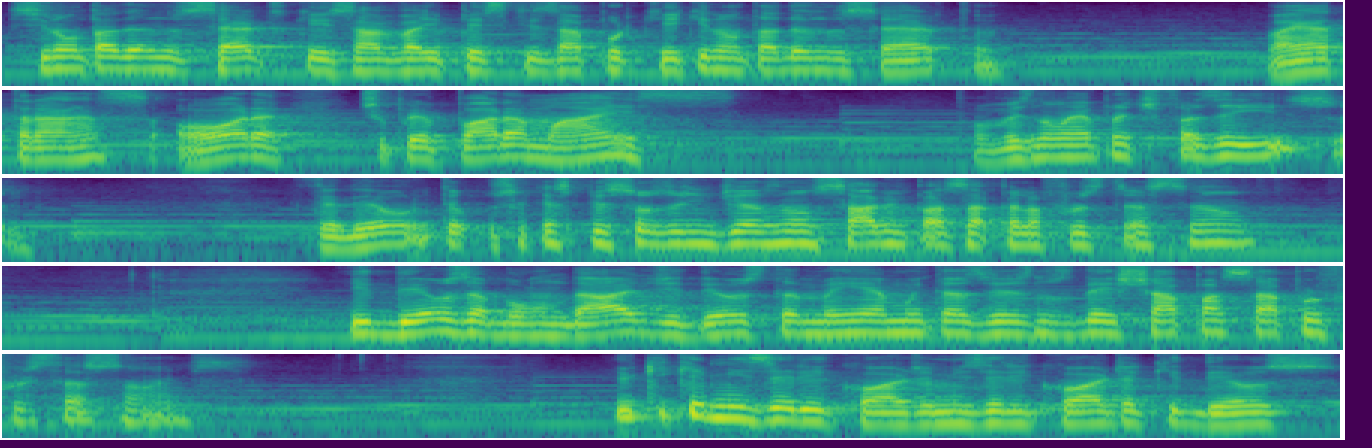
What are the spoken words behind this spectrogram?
Se não tá dando certo, quem sabe vai pesquisar por que, que não tá dando certo. Vai atrás, ora, te prepara mais. Talvez não é para te fazer isso. Entendeu? Então, só que as pessoas hoje em dia não sabem passar pela frustração. E Deus, a bondade de Deus também é muitas vezes nos deixar passar por frustrações. E o que é misericórdia? Misericórdia é que Deus,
